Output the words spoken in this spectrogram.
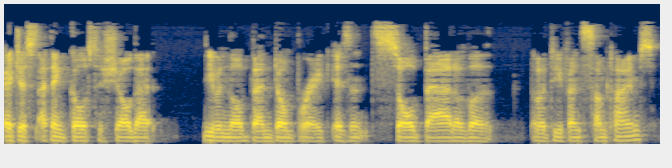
it just I think goes to show that even though bend don't break isn't so bad of a of a defense sometimes,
